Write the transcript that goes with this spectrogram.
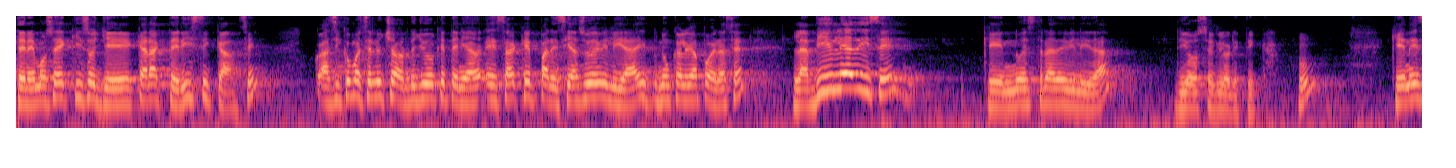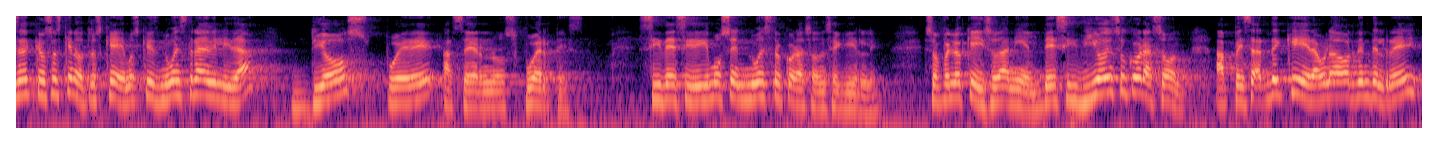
tenemos X o Y característica, ¿sí? Así como ese luchador de judo que tenía esa que parecía su debilidad y nunca lo iba a poder hacer. La Biblia dice que nuestra debilidad Dios se glorifica. Que en esas cosas que nosotros creemos que es nuestra debilidad, Dios puede hacernos fuertes si decidimos en nuestro corazón seguirle. Eso fue lo que hizo Daniel. Decidió en su corazón, a pesar de que era una orden del rey,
